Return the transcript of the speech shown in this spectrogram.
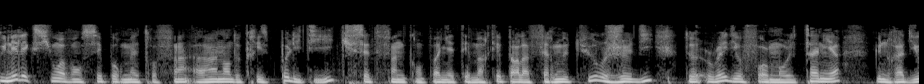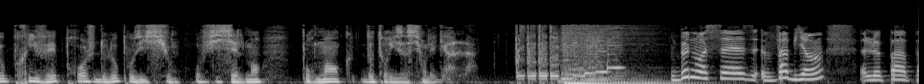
une, élection avancée pour mettre fin à un an de crise politique. Cette fin de campagne a été marquée par la fermeture jeudi de Radio for Mauritania, une radio privée proche de l'opposition, officiellement pour manque d'autorisation légale. Benoît XVI va bien. Le pape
